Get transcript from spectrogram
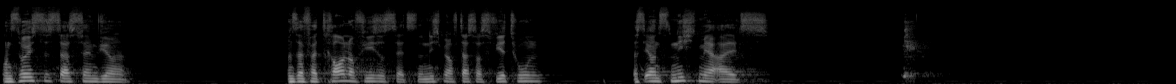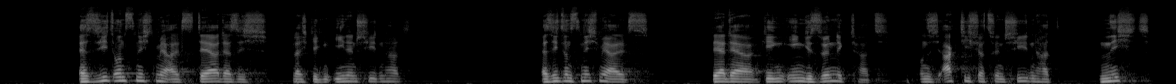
Und so ist es, dass wenn wir unser Vertrauen auf Jesus setzen und nicht mehr auf das, was wir tun, dass er uns nicht mehr als er sieht uns nicht mehr als der, der sich vielleicht gegen ihn entschieden hat. Er sieht uns nicht mehr als der, der gegen ihn gesündigt hat und sich aktiv dazu entschieden hat, nicht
